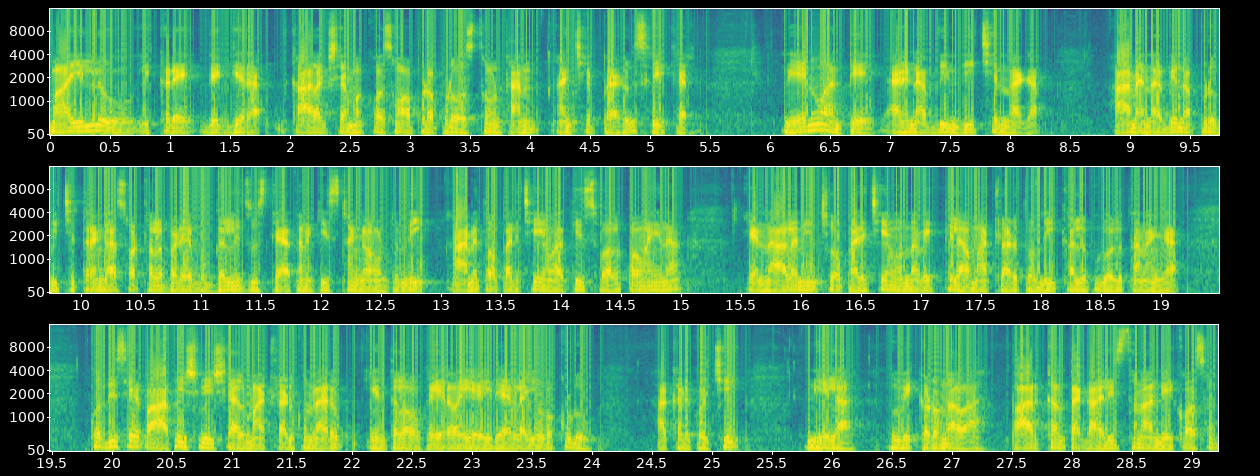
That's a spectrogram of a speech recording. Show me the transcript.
మా ఇల్లు ఇక్కడే దగ్గర. కాలక్షేమ కోసం అప్పుడప్పుడు వస్తూ ఉంటాను అని చెప్పాడు శ్రీకర్. నేను అంతే అని నవ్వింది చిన్నగా. ఆమె నవ్వినప్పుడు విచిత్రంగా సొట్టలు పడే బుగ్గల్ని చూస్తే అతనికి ఇష్టంగా ఉంటుంది. ఆమెతో పరిచయం అతి స్వల్పమైన ఎన్నాళ్ళ నుంచో పరిచయం ఉన్న వ్యక్తిలా మాట్లాడుతుంది కలుపుగోలుతనంగా. కొద్దిసేపు ఆఫీసు విషయాలు మాట్లాడుకున్నారు. ఇంతలో ఒక ఇరవై ఐదేళ్ళ యువకుడు అక్కడికి వచ్చి నీలా నువ్వు ఇక్కడున్నావా పార్క్ అంతా గాలిస్తున్నాను నీకోసం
